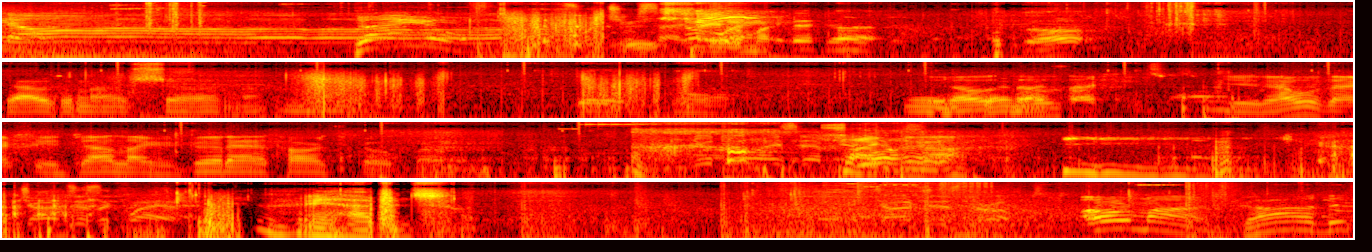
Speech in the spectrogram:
No. Damn! Switching. Oh, That was a nice shot. yeah. Yeah, that, was, that was actually, yeah, that was actually a job like a good ass hard scope, bro. Neutralize their Like, Charges acquired. It happens. Charges dropped. Oh my god, this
